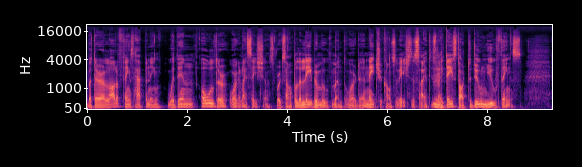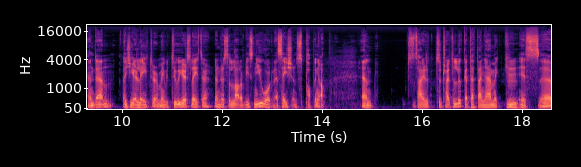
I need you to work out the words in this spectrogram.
but there are a lot of things happening within older organizations. For example, the labor movement or the nature conservation societies, mm. like they start to do new things. And then a year later, maybe two years later, then there's a lot of these new organizations popping up. And to try to look at that dynamic mm. is uh,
